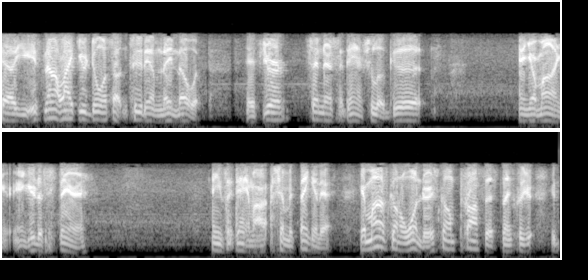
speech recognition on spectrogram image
tell you. It's not like you're doing something to them. They know it. If you're sitting there and saying, "Damn, she look good," in your mind, and you're just staring, and you say, "Damn, I, shouldn't be thinking that." Your mind's gonna wonder. It's gonna process things because your, your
